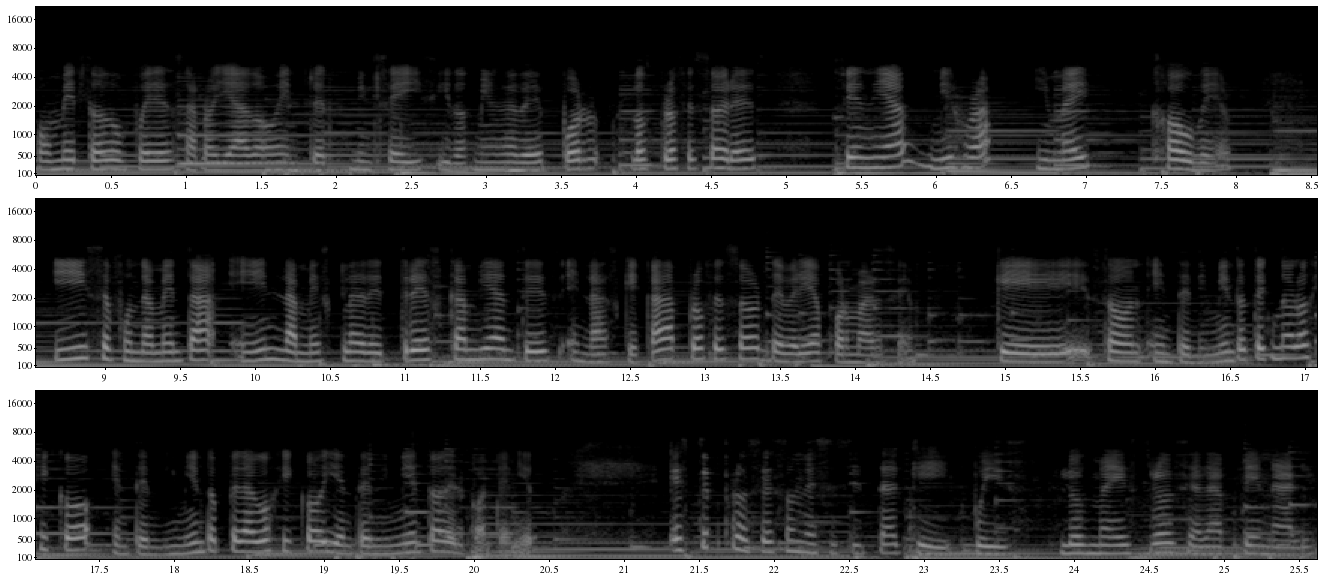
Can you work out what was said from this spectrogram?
o método fue desarrollado entre 2006 y 2009 por los profesores Finia Mihra y Mike Collier y se fundamenta en la mezcla de tres cambiantes en las que cada profesor debería formarse, que son entendimiento tecnológico, entendimiento pedagógico y entendimiento del contenido. Este proceso necesita que pues los maestros se adapten al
